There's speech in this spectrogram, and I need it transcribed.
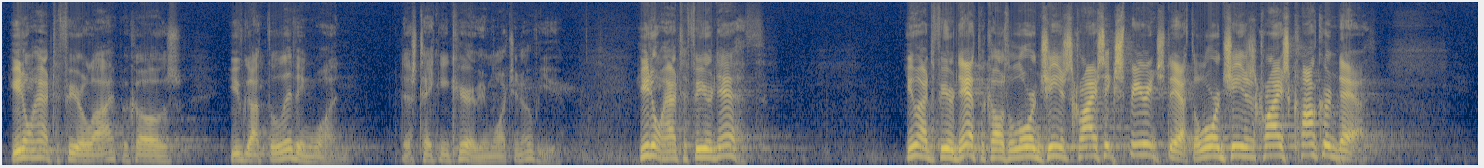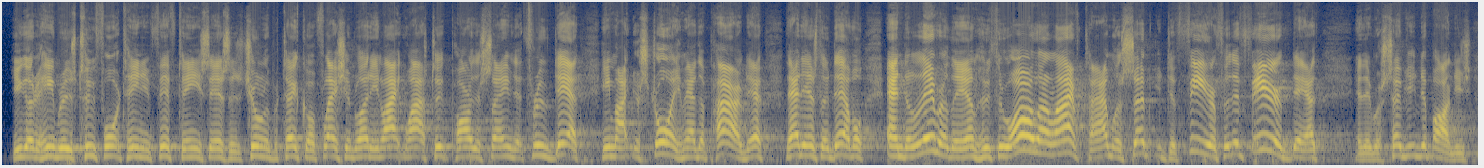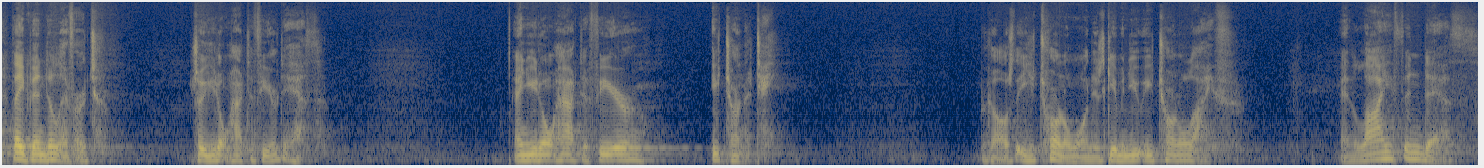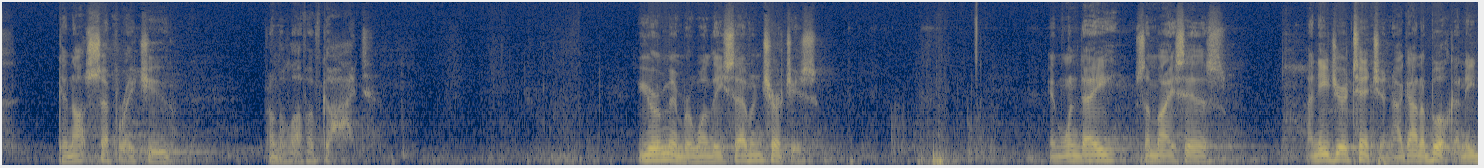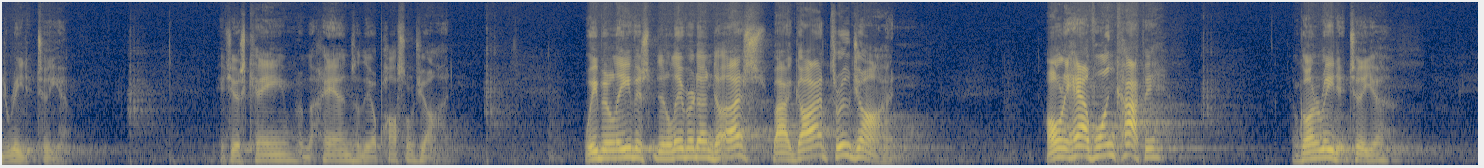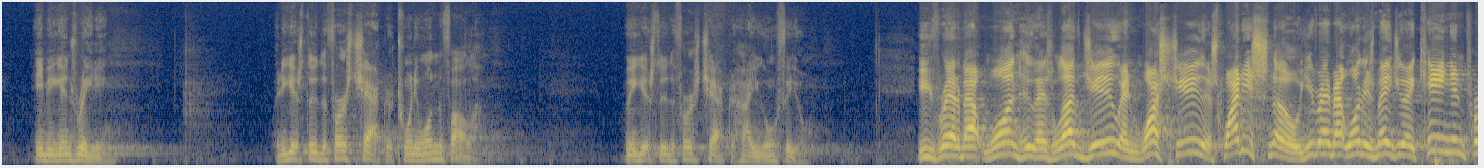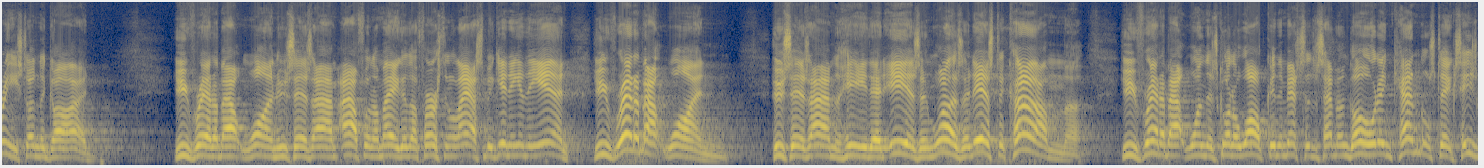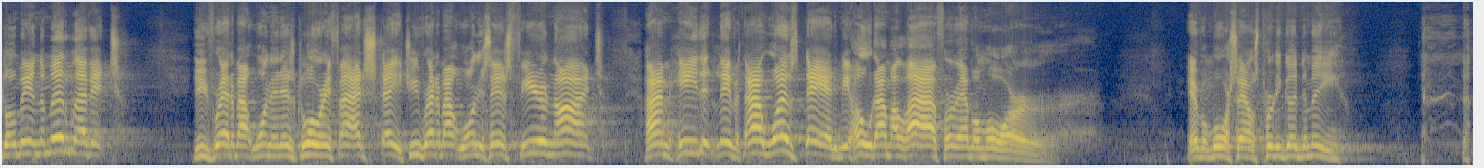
You don't have to fear life because you've got the living one that's taking care of you and watching over you. You don't have to fear death. You don't have to fear death because the Lord Jesus Christ experienced death. The Lord Jesus Christ conquered death. You go to Hebrews 2 14 and 15, he says, As the children partake of flesh and blood, he likewise took part of the same, that through death he might destroy him, have the power of death, that is the devil, and deliver them who through all their lifetime was subject to fear for the fear of death, and they were subject to bondage, they've been delivered. So you don't have to fear death and you don't have to fear eternity. Because the eternal one has given you eternal life. And life and death cannot separate you from the love of God. You remember one of these seven churches. And one day somebody says, I need your attention. I got a book. I need to read it to you. It just came from the hands of the Apostle John. We believe it's delivered unto us by God through John. I only have one copy. I'm going to read it to you. He begins reading. When he gets through the first chapter, 21 to follow, when he gets through the first chapter, how are you going to feel? You've read about one who has loved you and washed you as white as snow. You've read about one who's made you a king and priest unto God. You've read about one who says, I'm Alpha and Omega, the first and the last, beginning and the end. You've read about one who says, I'm he that is and was and is to come. You've read about one that's going to walk in the midst of the seven golden candlesticks. He's going to be in the middle of it. You've read about one in his glorified state. You've read about one who says, Fear not, I'm he that liveth. I was dead, and behold, I'm alive forevermore. Evermore sounds pretty good to me.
